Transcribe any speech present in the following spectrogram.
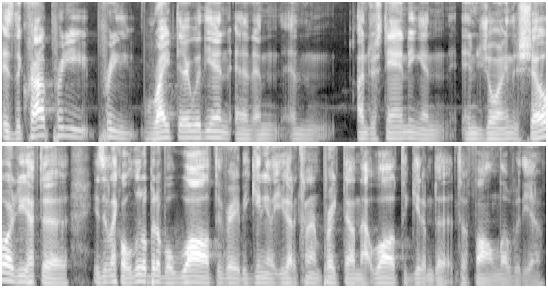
Is the crowd pretty pretty right there with you and and, and, and understanding and enjoying the show, or do you have to? Is it like a little bit of a wall at the very beginning that you got to kind of break down that wall to get them to, to fall in love with you?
